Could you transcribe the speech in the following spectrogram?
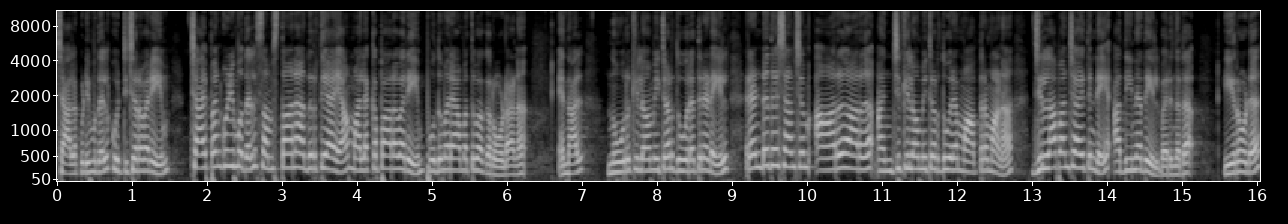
ചാലക്കുടി മുതൽ കുറ്റിച്ചിറ വരെയും ചായ്പാൻകുഴി മുതൽ സംസ്ഥാന അതിർത്തിയായ മലക്കപ്പാറ വരെയും പൊതുമരാമത്ത് വക റോഡാണ്. എന്നാൽ നൂറ് കിലോമീറ്റർ ദൂരത്തിനിടയിൽ രണ്ട് ദശാംശം ആറ് ആറ് അഞ്ച് കിലോമീറ്റർ ദൂരം മാത്രമാണ് ജില്ലാ പഞ്ചായത്തിന്റെ അധീനതയിൽ വരുന്നത്. ഈ റോഡ്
